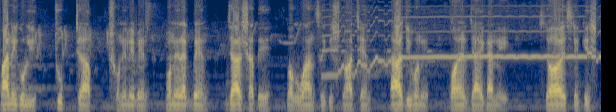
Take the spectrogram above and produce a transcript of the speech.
বাণীগুলি চুপচাপ শুনে নেবেন, মনে রাখবেন যার সাথে ভগবান শ্রীকৃষ্ণ আছেন, তার জীবনে ভয়ের জায়গা নেই। জয় শ্রীকৃষ্ণ,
